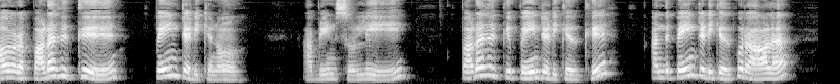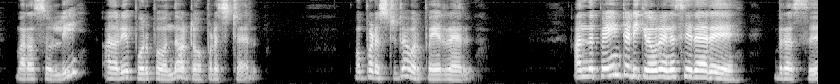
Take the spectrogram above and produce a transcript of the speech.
அவரோட படகுக்கு பெயிண்ட் அடிக்கணும் அப்படின்னு சொல்லி படகுக்கு பெயிண்ட் அடிக்கிறதுக்கு அந்த பெயிண்ட் அடிக்கிறதுக்கு ஒரு ஆளை வர சொல்லி அதோடைய பொறுப்பை வந்து அவர்கிட்ட ஒப்படைச்சிட்டாரு. ஒப்படைச்சிட்டு அவர் போயிடுறாரு. அந்த பெயிண்ட் அடிக்கிறவர் என்ன செய்கிறாரு ப்ரஷ்ஷு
